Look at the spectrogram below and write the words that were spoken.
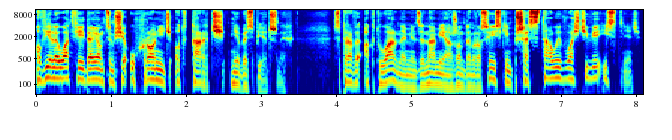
o wiele łatwiej dającym się uchronić od tarć niebezpiecznych. Sprawy aktualne między nami a rządem rosyjskim przestały właściwie istnieć.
